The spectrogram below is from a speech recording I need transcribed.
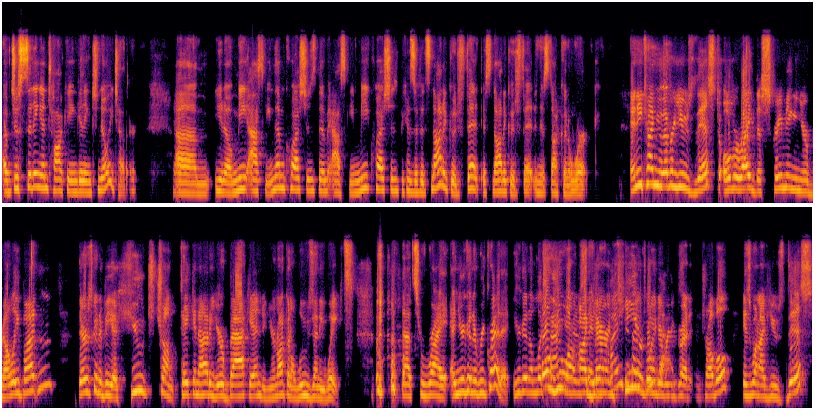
of just sitting and talking and getting to know each other. Yeah. um, you know me asking them questions them asking me questions because if it's not a good fit it's not a good fit and it's not going to work Anytime you ever use this to override the screaming in your belly button, there's going to be a huge chunk taken out of your back end and you're not going to lose any weight. that's right and you're going to regret it you're going to look Oh, you are, I say, guarantee you're going to regret it in trouble is when I've used this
